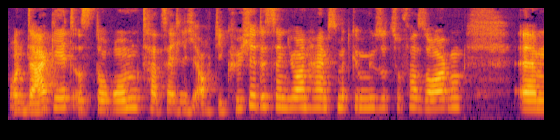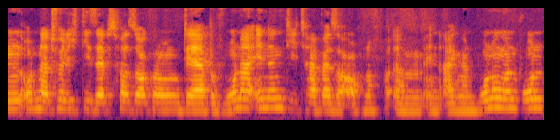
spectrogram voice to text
Und da geht es darum, tatsächlich auch die Küche des Seniorenheims mit Gemüse zu versorgen ähm, und natürlich die Selbstversorgung der BewohnerInnen, die teilweise auch noch ähm, in eigenen Wohnungen wohnen,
